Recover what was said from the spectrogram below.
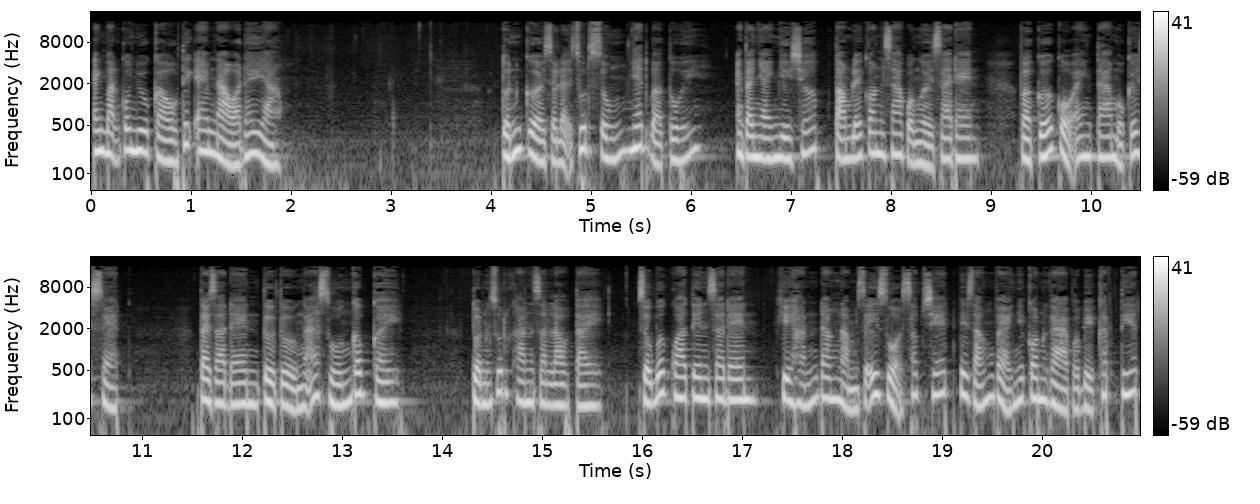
Anh bạn có nhu cầu thích em nào ở đây à? Tuấn cười rồi lại rút súng, nhét vào túi. Anh ta nhanh như chớp Tóm lấy con dao của người da đen Và cứa cổ anh ta một cái xoẹt. Tay da đen từ từ ngã xuống gốc cây. Tuấn rút khăn ra lau tay, Rồi bước qua tên da đen Khi hắn đang nằm dãy rủa sắp chết Với dáng vẻ như con gà vừa bị cắt tiết.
